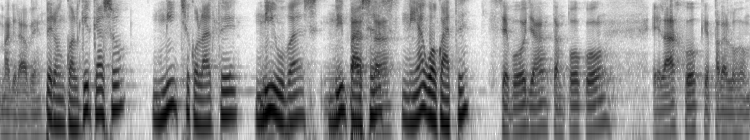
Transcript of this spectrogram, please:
más grave. Pero en cualquier caso, ni chocolate, ni uvas, ni, pasas, ni aguacate. Cebolla tampoco, el ajo, que para los,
